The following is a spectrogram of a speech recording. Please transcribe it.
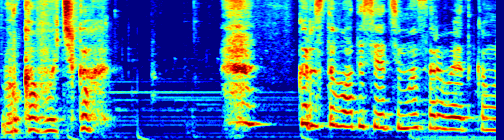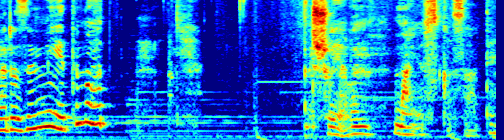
в рукавичках користуватися цими серветками, розумієте? Ну, от, що я вам маю сказати?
